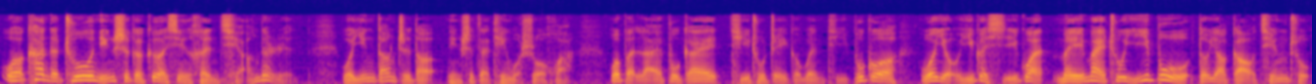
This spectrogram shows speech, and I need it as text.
我看得出您是个个性很强的人，我应当知道您是在听我说话。我本来不该提出这个问题，不过我有一个习惯，每迈出一步都要搞清楚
